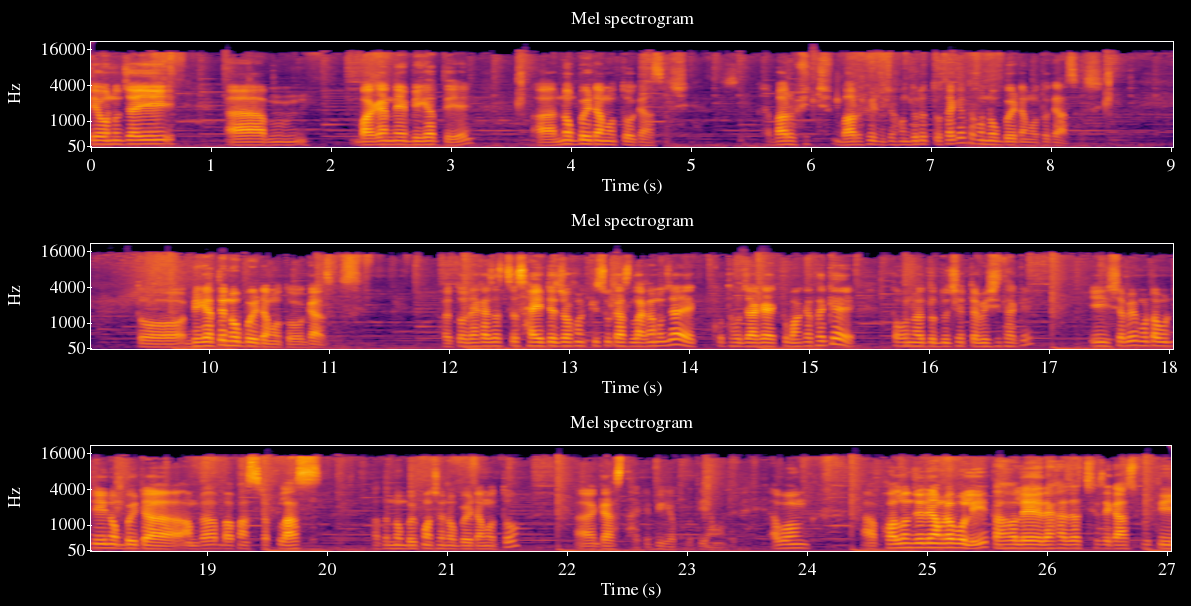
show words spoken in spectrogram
সে অনুযায়ী বাগানে, বিঘাতে নব্বইটা মতো গাছ আসে। বারো ফিট বারো ফিট যখন দূরত্ব থাকে তখন নব্বইটা মতো গাছ আসে। তো বিঘাতে নব্বইটা মতো গাছ আছে হয়তো দেখা যাচ্ছে সাইডে যখন কিছু গাছ লাগানো যায়, কোথাও জায়গা একটু বাঁকা থাকে, তখন হয়তো দু চারটা বেশি থাকে। এই হিসাবে মোটামুটি নব্বইটা আমরা বা পাঁচটা প্লাস হয়তো নব্বই, পঁচানব্বইটা মতো গাছ থাকে বিঘা প্রতি আমাদের। এবং ফলন যদি আমরা বলি, তাহলে দেখা যাচ্ছে যে গাছ প্রতি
